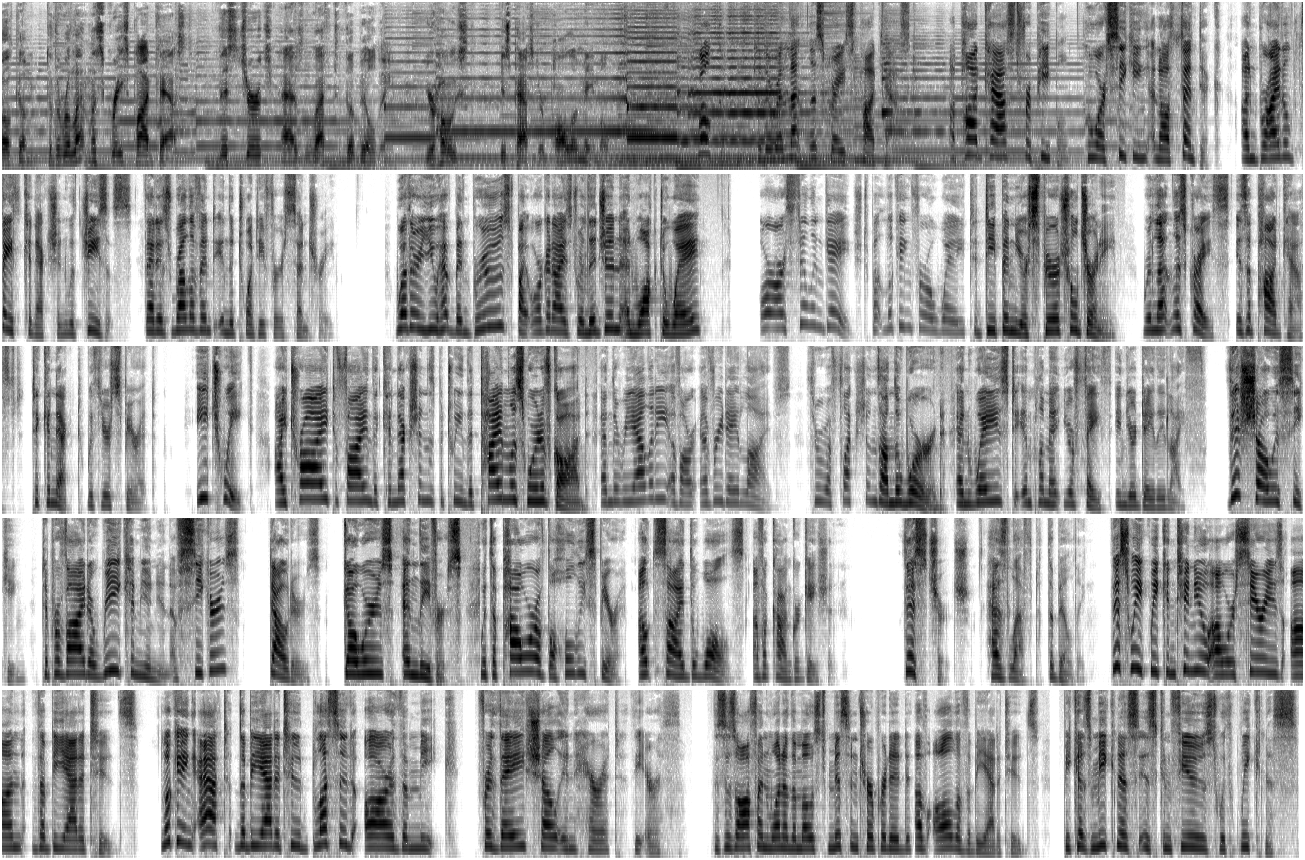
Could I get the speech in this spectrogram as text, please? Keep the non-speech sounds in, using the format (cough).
Welcome to the Relentless Grace Podcast. This church has left the building. Your host is Pastor Paula Mamel. Welcome to the Relentless Grace Podcast, a podcast for people who are seeking an authentic, unbridled faith connection with Jesus that is relevant in the 21st century. Whether you have been bruised by organized religion and walked away, or are still engaged but looking for a way to deepen your spiritual journey, Relentless Grace is a podcast to connect with your spirit. Each week, I try to find the connections between the timeless Word of God and the reality of our everyday lives through reflections on the Word and ways to implement your faith in your daily life. This show is seeking to provide a recommunion of seekers, doubters, goers, and leavers with the power of the Holy Spirit outside the walls of a congregation. This church has left the building. This week, we continue our series on the Beatitudes, looking at the Beatitude Blessed are the meek, for they shall inherit the earth. This is often one of the most misinterpreted of all of the Beatitudes, because meekness is confused with weakness.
